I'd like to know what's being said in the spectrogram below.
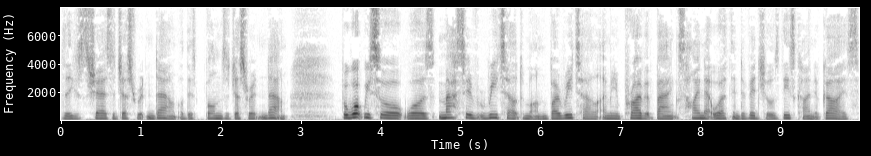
these shares are just written down, or these bonds are just written down. But what we saw was massive retail demand. By retail, I mean private banks, high net worth individuals, these kind of guys.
